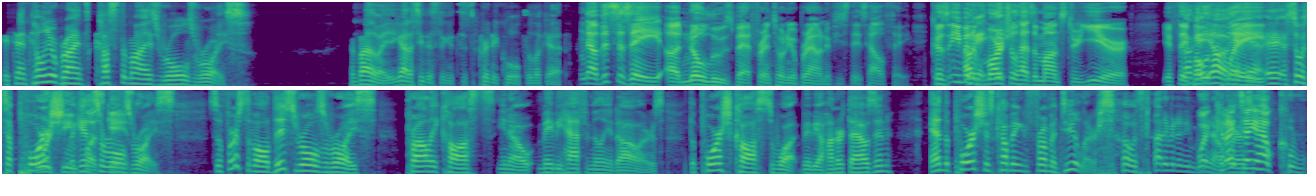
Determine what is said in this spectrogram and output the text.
It's Antonio Brown's customized Rolls Royce. And by the way, you got to see this thing. It's it's pretty cool to look at. Now this is a, a no lose bet for Antonio Brown if he stays healthy. Because even Okay, if Marshall has a monster year, if they Okay, both oh, okay, play, yeah. Uh, So it's a 14 Porsche against a Rolls games. Royce. So first of all, this Rolls Royce probably costs you know maybe half a million dollars. The Porsche costs what? Maybe a hundred thousand. And the Porsche is coming from a dealer, so it's not even any. what you know, can I tell you how? Cor-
